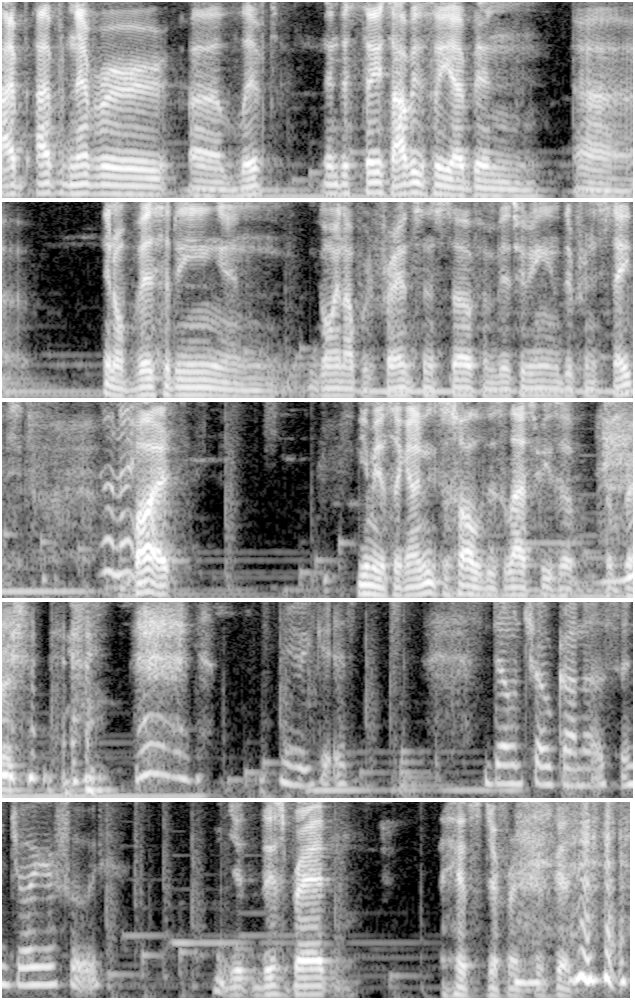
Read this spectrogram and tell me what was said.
I've I've never uh, lived in the states. Obviously, I've been uh, you know visiting and going out with friends and stuff, and visiting in different states. Oh, nice. But give me a second. I need to swallow this last piece of, of bread. You're good. Don't choke on us. Enjoy your food. Y- this bread hits different. It's good.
